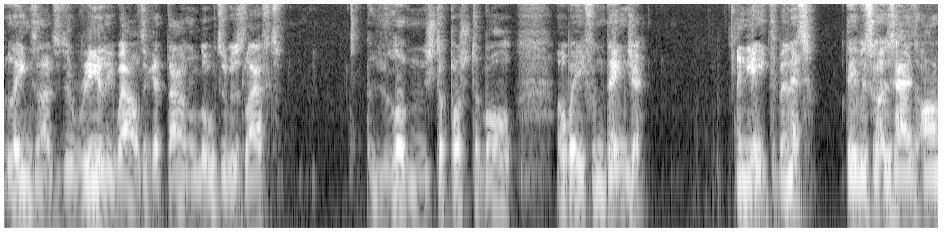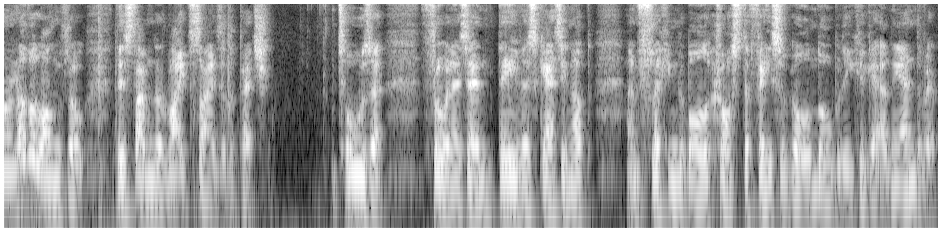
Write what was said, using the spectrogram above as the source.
Lainton had to do really well to get down low to his left, lunged to push the ball away from danger. In the eighth minute, Davis got his head on another long throw, this time the right side of the pitch. Tozer throwing it in, Davis getting up and flicking the ball across the face of goal. Nobody could get on the end of it.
